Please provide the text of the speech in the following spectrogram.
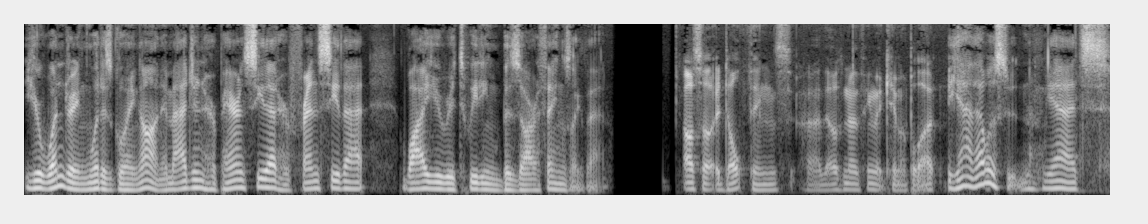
You're wondering what is going on. Imagine her parents see that, her friends see that. Why are you retweeting bizarre things like that? Also, adult things. Uh, that was another thing that came up a lot. Yeah, that was. Yeah, it's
